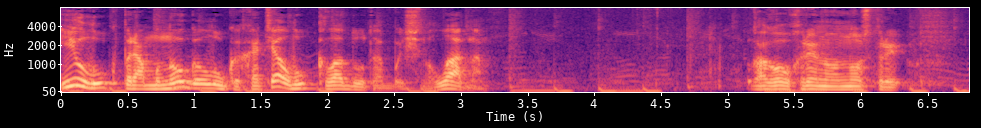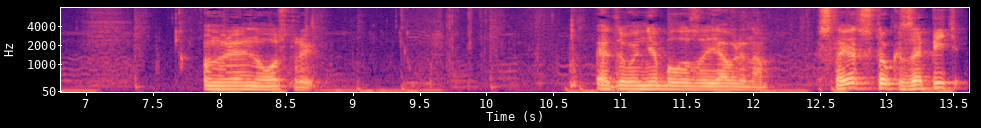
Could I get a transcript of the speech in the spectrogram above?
и лук, прям много лука, хотя лук кладут обычно. Ладно. Какого хрена он острый? Он реально острый. Этого не было заявлено. Остается только запить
